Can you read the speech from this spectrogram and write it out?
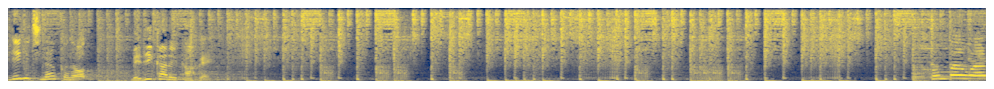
井出口直子のメディカルカフェ。こんばんは。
